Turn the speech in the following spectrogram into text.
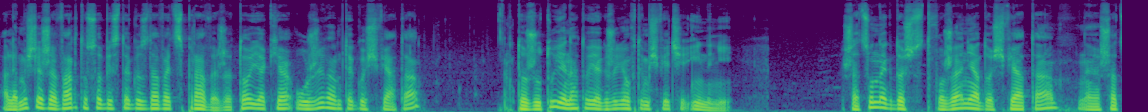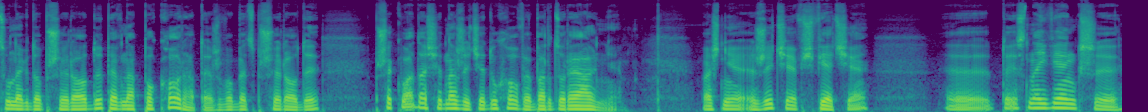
ale myślę, że warto sobie z tego zdawać sprawę, że to, jak ja używam tego świata, to rzutuje na to, jak żyją w tym świecie inni. Szacunek do stworzenia, do świata, e, szacunek do przyrody, pewna pokora też wobec przyrody przekłada się na życie duchowe bardzo realnie. Właśnie życie w świecie e, to jest największy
